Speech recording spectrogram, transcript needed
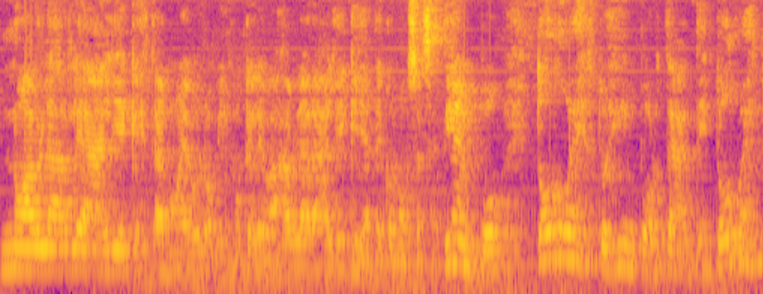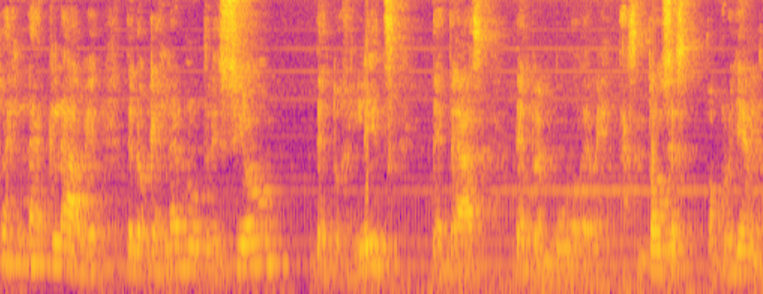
No hablarle a alguien que está nuevo lo mismo que le vas a hablar a alguien que ya te conoce hace tiempo. Todo esto es importante y todo esto es la clave de lo que es la nutrición de tus leads detrás de tu embudo de ventas. Entonces, concluyendo,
